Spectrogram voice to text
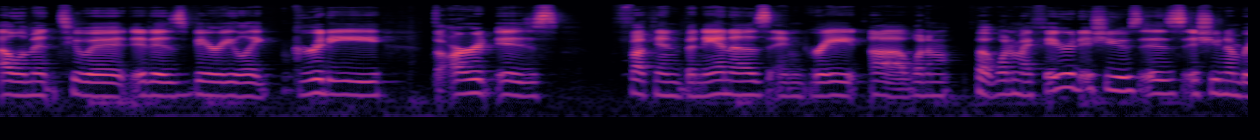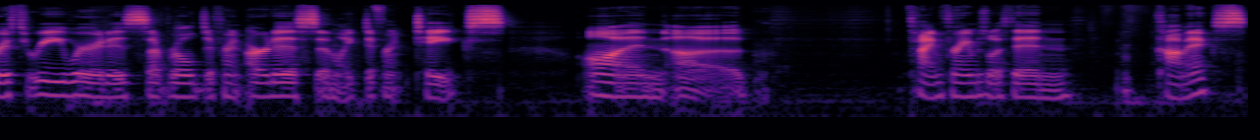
element to it. It is very like gritty. The art is fucking bananas and great. Uh, one of but one of my favorite issues is issue number three, where it is several different artists and like different takes on uh, time frames within comics,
